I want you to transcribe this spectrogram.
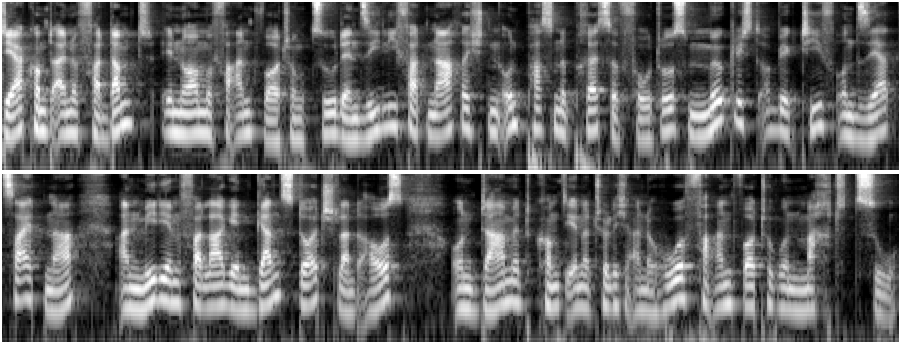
der kommt eine verdammt enorme Verantwortung zu, denn sie liefert Nachrichten und passende Pressefotos möglichst objektiv und sehr zeitnah an Medienverlage in ganz Deutschland aus und damit kommt ihr natürlich eine hohe Verantwortung und Macht zu.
